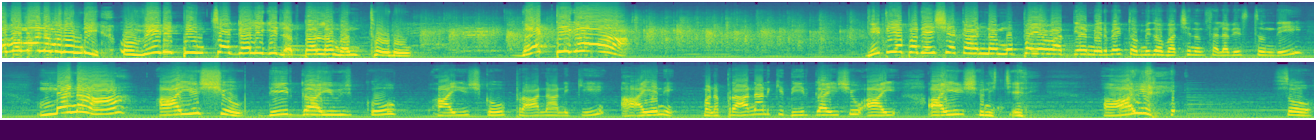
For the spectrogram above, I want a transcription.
అవమానము నుండి విడిపించగలిగిన బలవంతుడు. ద్వితీయోపదేశ కాండం ముప్పైవ అధ్యాయం ఇరవై తొమ్మిదో వచనం సెలవిస్తుంది. మన ఆయుష్ దీర్ఘాయుష్కు ఆయుష్కు ప్రాణానికి ఆయనే. మన ప్రాణానికి దీర్ఘాయుషు ఆయు ఆయుష్నిచ్చేది ఆయనే. సో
